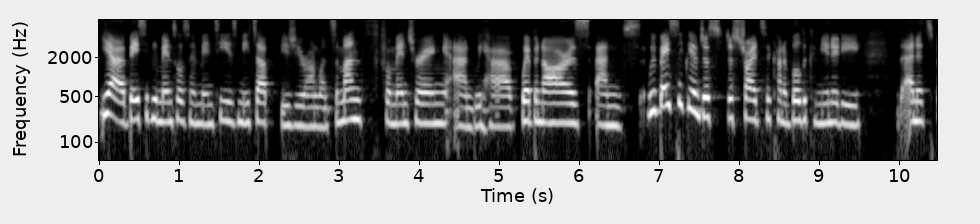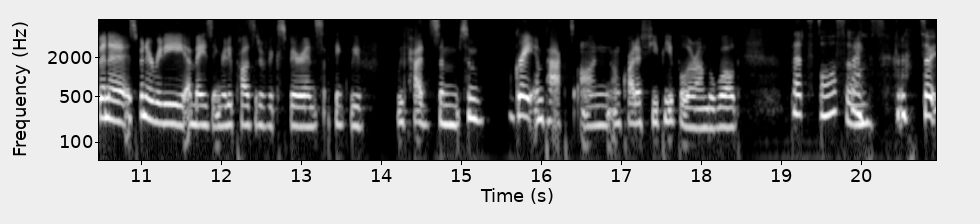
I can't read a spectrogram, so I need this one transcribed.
Yeah, basically mentors and mentees meet up usually around once a month for mentoring and we have webinars and we basically have just just tried to kind of build a community and it's been a it's been a really amazing, really positive experience. I think we've we've had some some great impact on on quite a few people around the world. That's awesome. so,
